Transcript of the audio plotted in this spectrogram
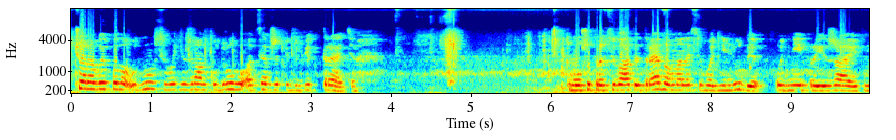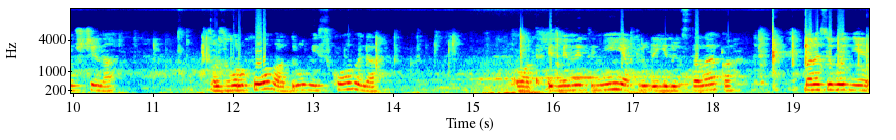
вчора випила одну, сьогодні зранку другу, а це вже під обід третя. Тому що працювати треба. У мене сьогодні люди, одні приїжджають мужчина з Горохова, другий з Ковеля. От, підмінити ніяк, люди їдуть здалека. У мене сьогодні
